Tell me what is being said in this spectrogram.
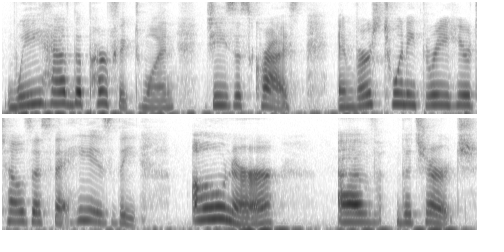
We have the perfect one, Jesus Christ. And verse 23 here tells us that he is the owner of the church.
